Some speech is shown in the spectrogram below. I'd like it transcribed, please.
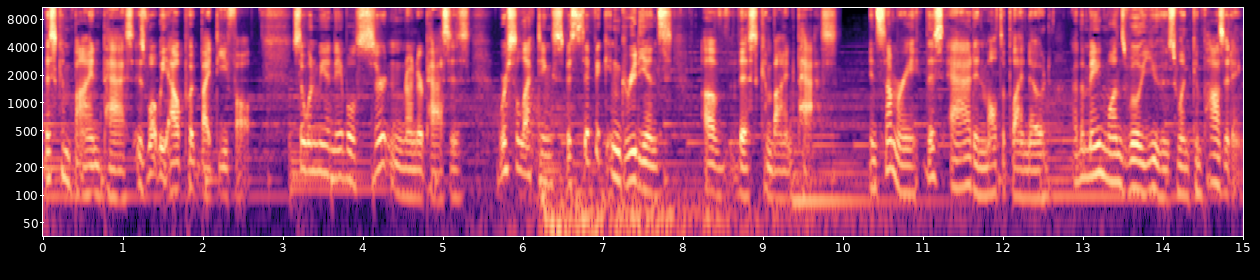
this combined pass is what we output by default. So when we enable certain render passes, we're selecting specific ingredients of this combined pass. In summary, this add and multiply node are the main ones we'll use when compositing.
